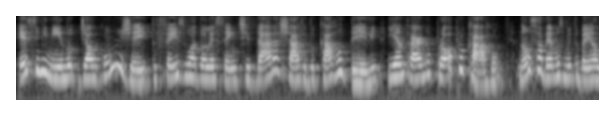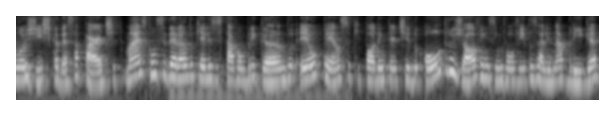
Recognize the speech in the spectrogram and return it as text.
Esse menino, de algum jeito, fez o adolescente dar a chave do carro dele e entrar no próprio carro. Não sabemos muito bem a logística dessa parte, mas considerando que eles estavam brigando, eu penso que podem ter tido outros jovens envolvidos ali na briga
